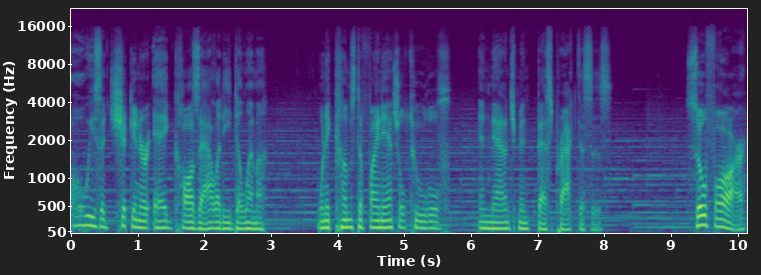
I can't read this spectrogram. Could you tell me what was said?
always a chicken or egg causality dilemma when it comes to financial tools and management best practices. So far,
